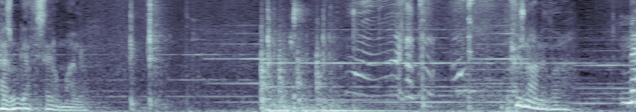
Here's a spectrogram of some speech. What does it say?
Ας μην καθυστερούμε άλλο. Ποιος να είναι τώρα; Ναι.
